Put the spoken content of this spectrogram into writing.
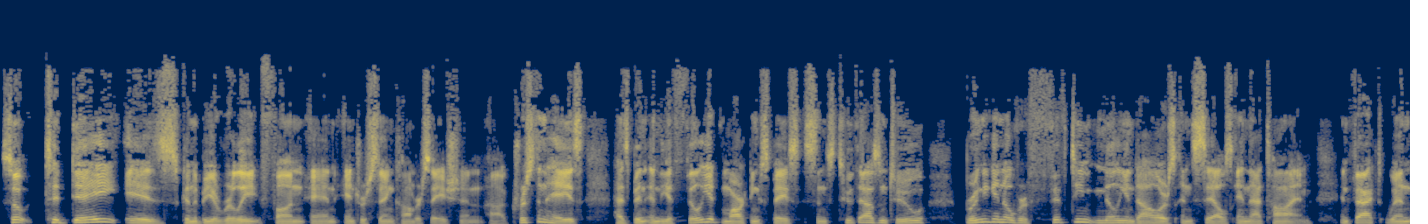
So today is going to be a really fun and interesting conversation. Uh, Kristen Hayes has been in the affiliate marketing space since 2002, bringing in over $50 million in sales in that time. In fact, when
